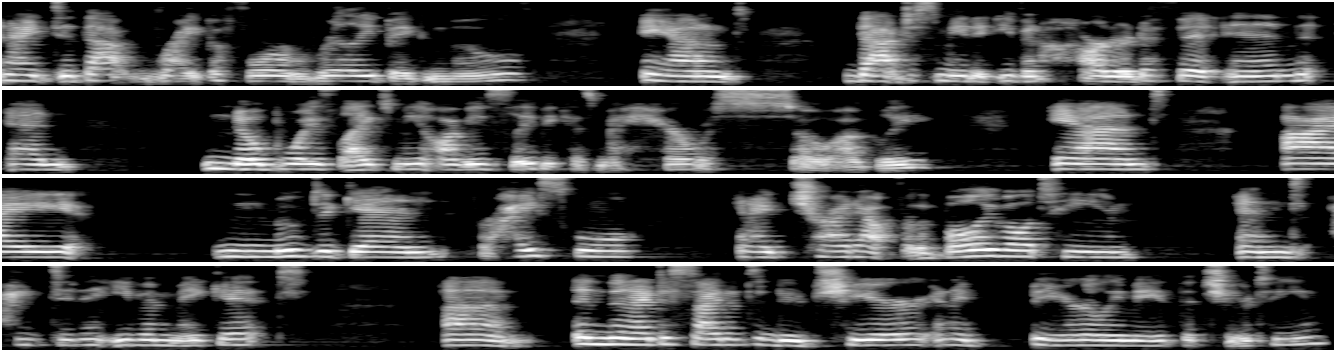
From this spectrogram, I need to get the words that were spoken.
And I did that right before a really big move and that just made it even harder to fit in and no boys liked me obviously because my hair was so ugly. And I moved again for high school and I tried out for the volleyball team and I didn't even make it um, and then I decided to do cheer, and I barely made the cheer team.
